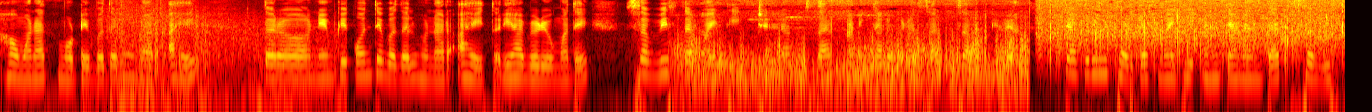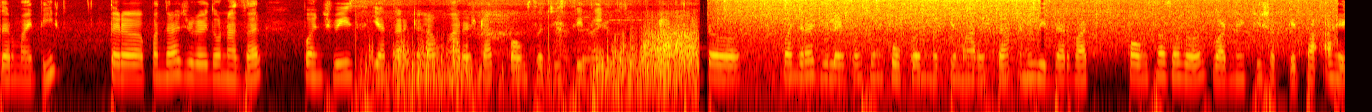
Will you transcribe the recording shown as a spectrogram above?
हवामानात मोठे बदल होणार आहे. तर नेमके कोणते बदल होणार आहे तर ह्या व्हिडिओमध्ये सविस्तर माहिती जिल्ह्यानुसार आणि तालुक्यानुसार जाणून घेऊया. त्यापूर्वी थोडक्यात माहिती आणि त्यानंतर सविस्तर माहिती. तर पंधरा जुलै दोन हजार पंचवीस या तारखेला महाराष्ट्रात पावसाची स्थिती. अर्थात पंधरा जुलैपासून कोकण मध्य महाराष्ट्र आणि विदर्भात पावसाचा दर वाढण्याची शक्यता आहे.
